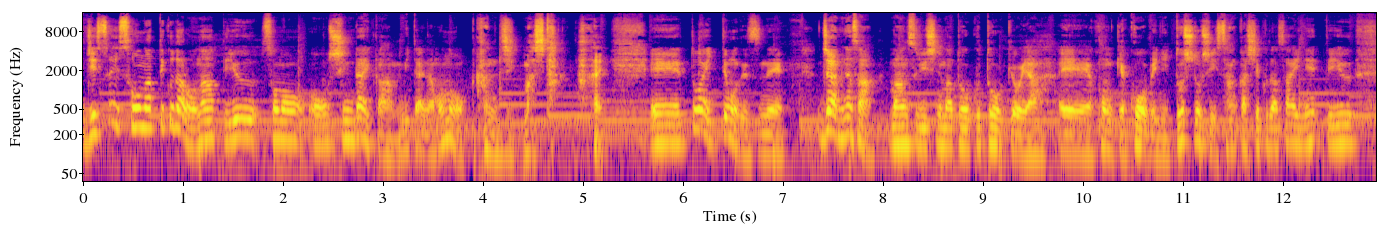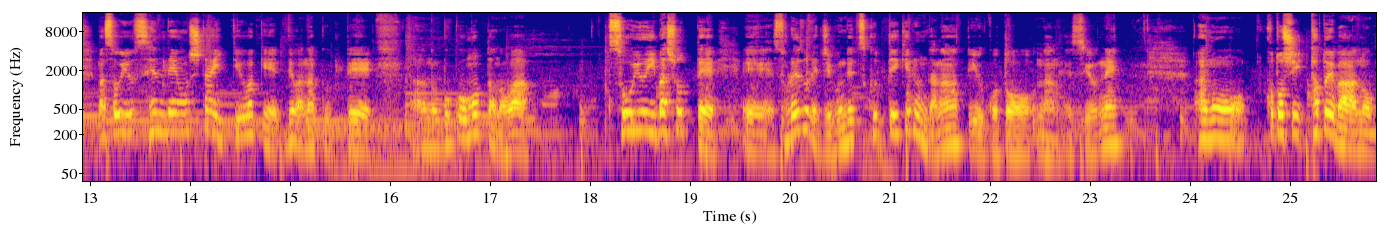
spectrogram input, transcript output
実際そうなっていくだろうなっていうその信頼感みたいなものを感じました。はい。えー、とは言ってもですね、じゃあ皆さん、マンスリーシネマトーク東京や、えー、本家神戸にどしどし参加してくださいねっていう、まあそういう宣伝をしたいっていうわけではなくて、あの、僕思ったのは、そういう居場所って、えー、それぞれ自分で作っていけるんだなっていうことなんですよね。あの今年例えばあの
